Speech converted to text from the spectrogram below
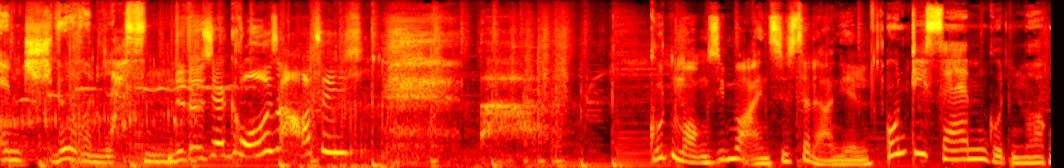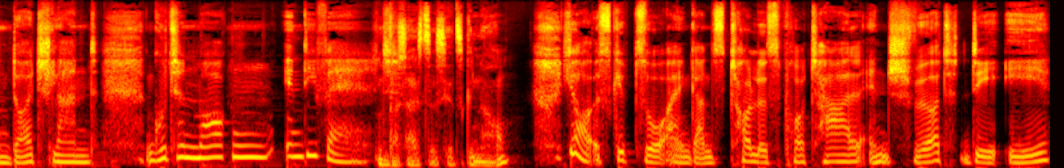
entschwören lassen. Das ist ja großartig. Ah. Guten Morgen, 7.01 Uhr ist der Daniel. Und die Sam, guten Morgen Deutschland, guten Morgen in die Welt. Und was heißt das jetzt genau? Ja, es gibt so ein ganz tolles Portal entschwört.de.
